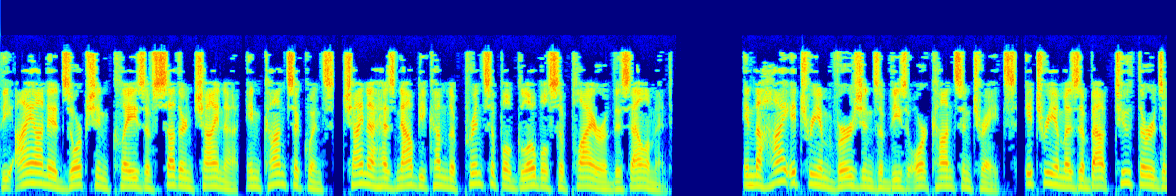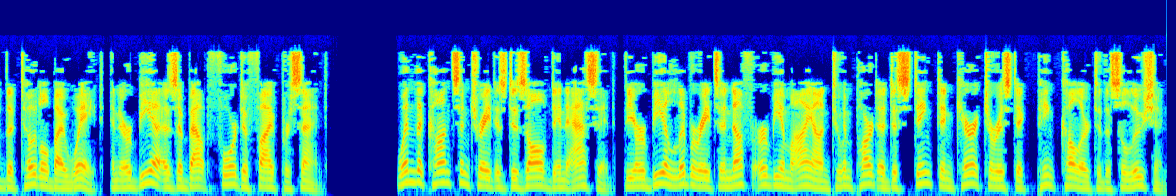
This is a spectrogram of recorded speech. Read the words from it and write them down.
the ion adsorption clays of southern China. In consequence, China has now become the principal global supplier of this element. In the high yttrium versions of these ore concentrates, yttrium is about two-thirds of the total by weight, and erbia is about 4–5%. When the concentrate is dissolved in acid, the erbia liberates enough erbium ion to impart a distinct and characteristic pink color to the solution.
